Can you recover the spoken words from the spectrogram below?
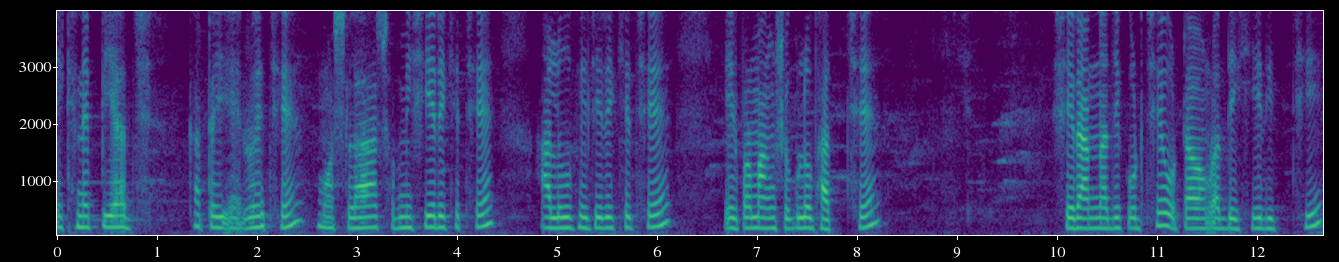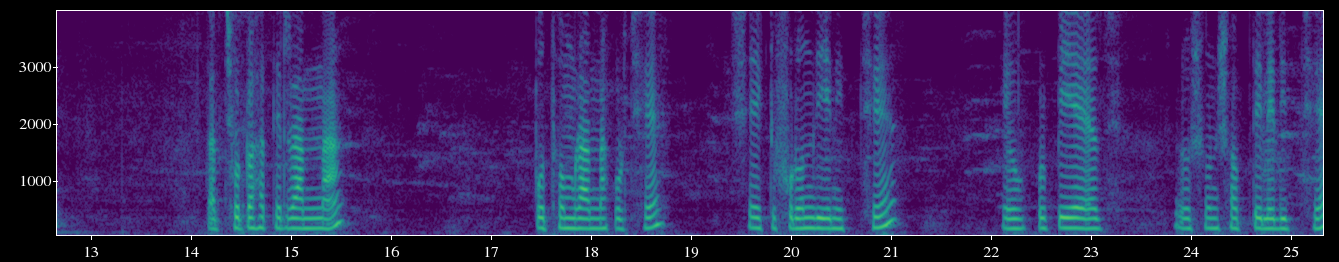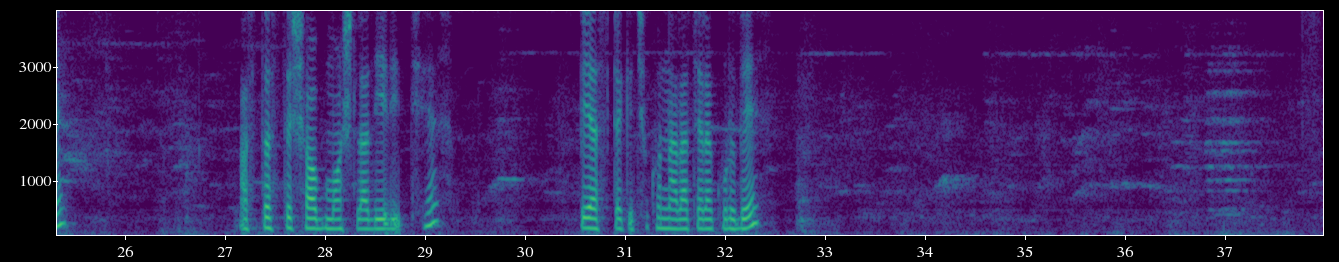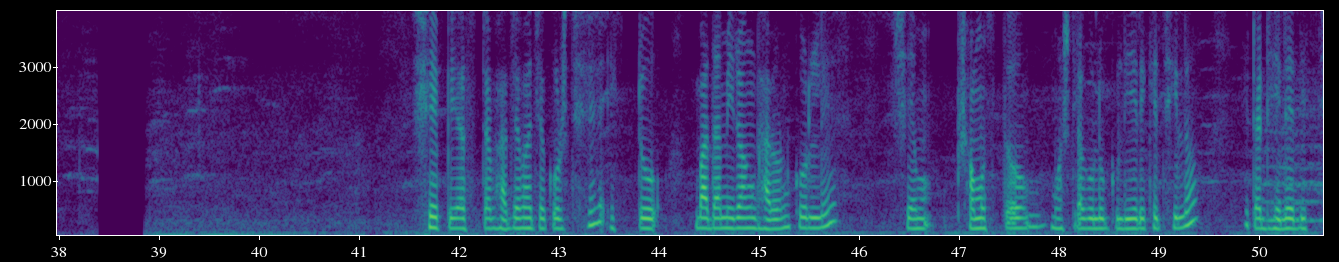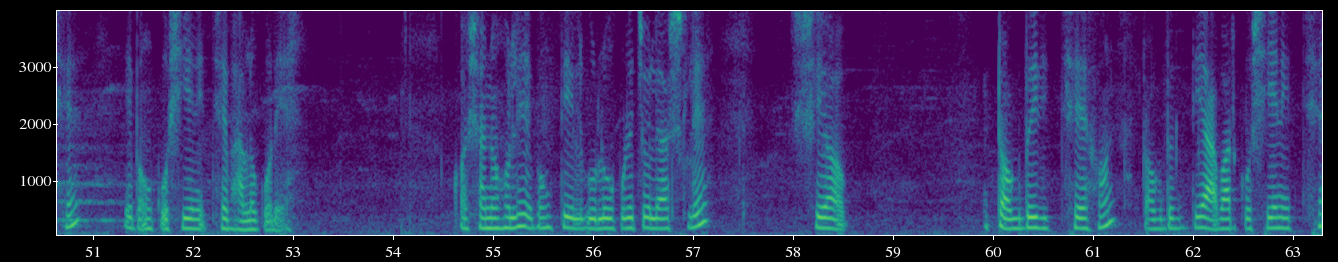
এখানে পেঁয়াজ কাটাই রয়েছে, মশলা সব মিশিয়ে রেখেছে, আলু ভেজে রেখেছে, এরপর মাংসগুলো ভাজছে। সে রান্না যে করছে ওটাও আমরা দেখিয়ে দিচ্ছি। তার ছোট হাতের রান্না প্রথম রান্না করছে। সে একটু ফোড়ন দিয়ে নিচ্ছে। এর উপর পেঁয়াজ, রসুন সব তেলে দিচ্ছে। আস্তে আস্তে সব মশলা দিয়ে দিচ্ছে। পেঁয়াজটা কিছুক্ষণ নাড়াচাড়া করবে। সে পেঁয়াজটা ভাজা ভাজা করছে, একটু বাদামি রং ধারণ করলে সে সমস্ত মশলাগুলো গুলিয়ে রেখেছিল, এটা ঢেলে দিচ্ছে এবং কষিয়ে নিচ্ছে ভালো করে। কষানো হলে এবং তেলগুলো উপরে চলে আসলে সে টক দই দিচ্ছে এখন। টক দই দিয়ে আবার কষিয়ে নিচ্ছে।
